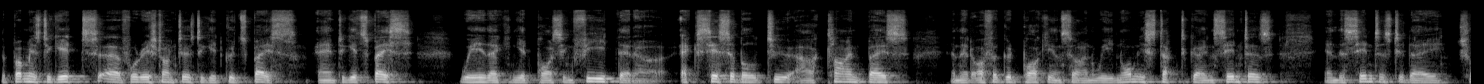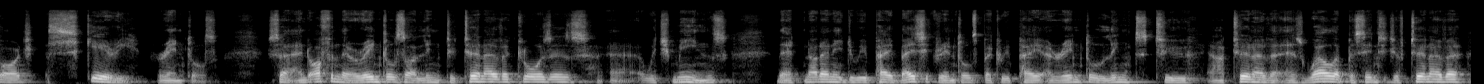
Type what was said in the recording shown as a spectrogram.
The problem is to get uh, for restaurateurs to get good space and to get space where they can get passing feet that are accessible to our client base and that offer good parking and so on. We're normally stuck to going centers, and the centers today charge scary rentals. So, and often the rentals are linked to turnover clauses, uh, which means that not only do we pay basic rentals, but we pay a rental linked to our turnover as well, a percentage of turnover.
